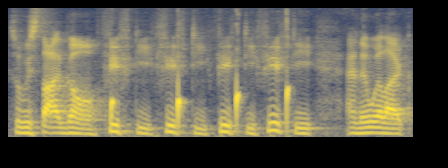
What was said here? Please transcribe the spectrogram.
So we start going 50, 50, 50, 50. And then we're like,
